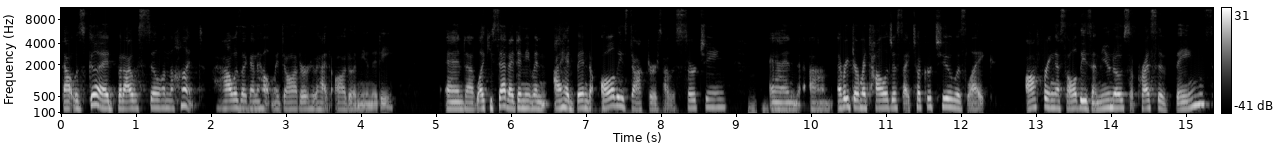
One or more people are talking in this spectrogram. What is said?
that was good, but I was still on the hunt. How was I going to mm. help my daughter who had autoimmunity? And uh, like you said, I didn't even, I had been to all these doctors. I was searching. Mm-hmm. And um, every dermatologist I took her to was like, offering us all these immunosuppressive things.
